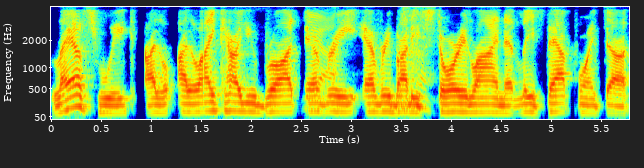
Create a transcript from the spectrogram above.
last week. I I like how you brought Yeah. every everybody's storyline at least that point uh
